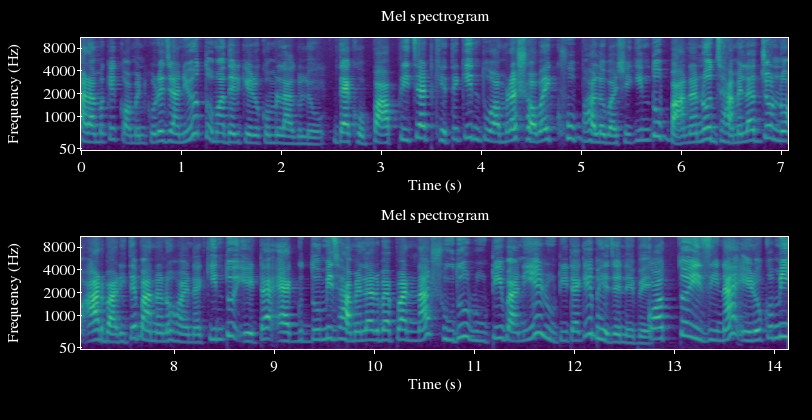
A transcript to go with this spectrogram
আর আমাকে কমেন্ট করে জানিও তোমাদের কীরকম লাগল। দেখো, পাপড়ি চাট খেতে কিন্তু আমরা সবাই খুব ভালোবাসি, কিন্তু বানানোর ঝামেলার জন্য আর বাড়িতে বানানো হয় না। কিন্তু এটা একদমই ঝামেলার ব্যাপার না, শুধু রুটি বানিয়ে রুটিটাকে ভেজে নেবে। কত ইজি না? এরকমই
